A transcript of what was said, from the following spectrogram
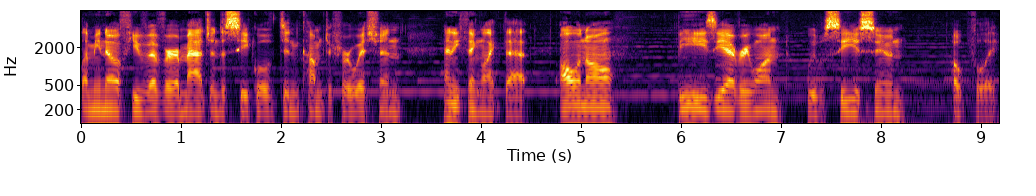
Let me know if you've ever imagined a sequel that didn't come to fruition. Anything like that. All in all, be easy, everyone. We will see you soon, hopefully.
